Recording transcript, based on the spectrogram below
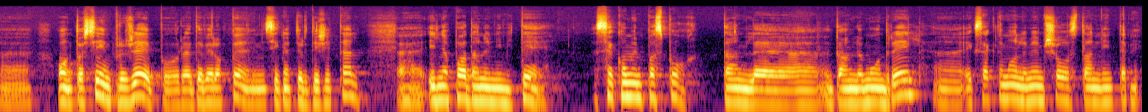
euh, ont aussi un projet pour développer une signature digitale, euh, il n'y a pas d'anonymité. C'est comme un passeport dans le, dans le monde réel, euh, exactement la même chose dans l'Internet.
